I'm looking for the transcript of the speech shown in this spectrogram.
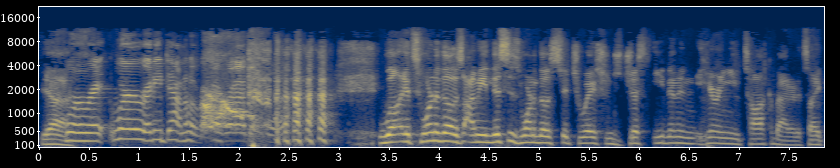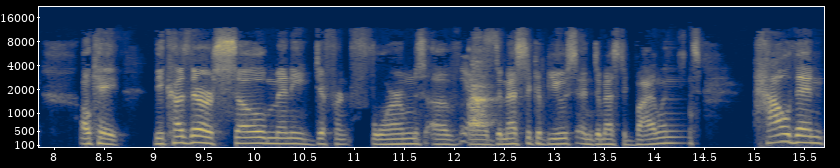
yeah. we're we're already down a, a rabbit hole well, it's one of those. I mean, this is one of those situations. Just even in hearing you talk about it, it's like, okay, because there are so many different forms of uh, domestic abuse and domestic violence. How then,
